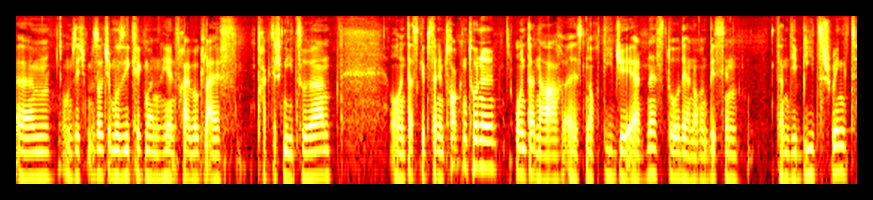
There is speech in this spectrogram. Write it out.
Ähm, um sich, solche Musik kriegt man hier in Freiburg live praktisch nie zu hören. Und das gibt es dann im Trockentunnel und danach ist noch DJ Ernesto, der noch ein bisschen dann die Beats schwingt.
